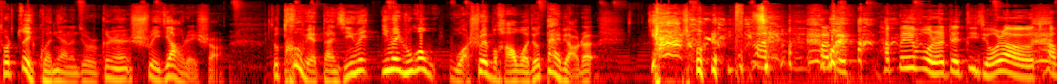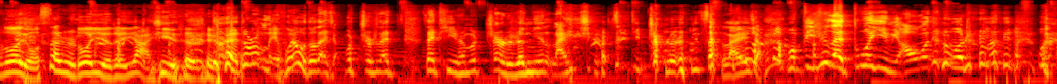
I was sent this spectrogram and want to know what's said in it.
说最关键的就是跟人睡觉这事儿。就特别担心，因为因为如果我睡不好，我就代表着亚洲人不行。他是他背负着这地球上差不多有三十多亿的这亚裔的这个，对，他说每回我都在想，我这是在在替什么这儿的人民来一下，再替这儿的人民再来一下，我必须再多一秒，我就是我这么我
